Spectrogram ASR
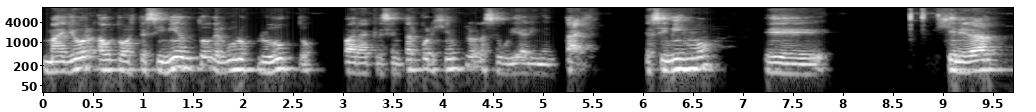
mayor autoabastecimiento de algunos productos para acrecentar, por ejemplo, la seguridad alimentaria. Y asimismo, eh, generar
